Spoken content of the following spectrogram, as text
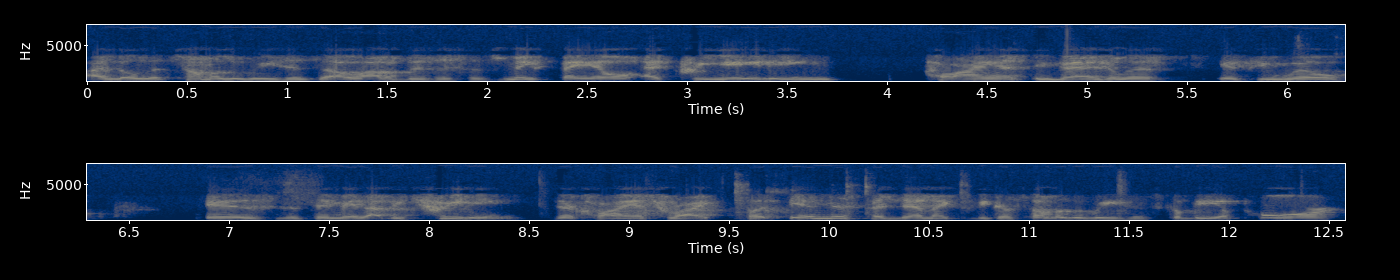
I know that some of the reasons that a lot of businesses may fail at creating client evangelists, if you will, is that they may not be treating their clients right. But in this pandemic, because some of the reasons could be a poor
